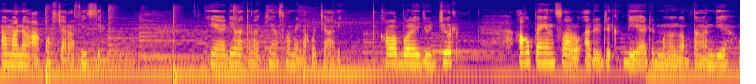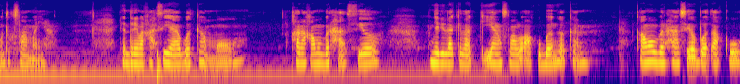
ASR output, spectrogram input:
memandang aku secara fisik. Ya dia laki-laki yang selama ini aku cari. Kalau boleh jujur aku pengen selalu ada di dekat dia dan menggenggam tangan dia untuk selamanya. Dan terima kasih ya buat kamu karena kamu berhasil menjadi laki-laki yang selalu aku banggakan. Kamu berhasil buat aku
